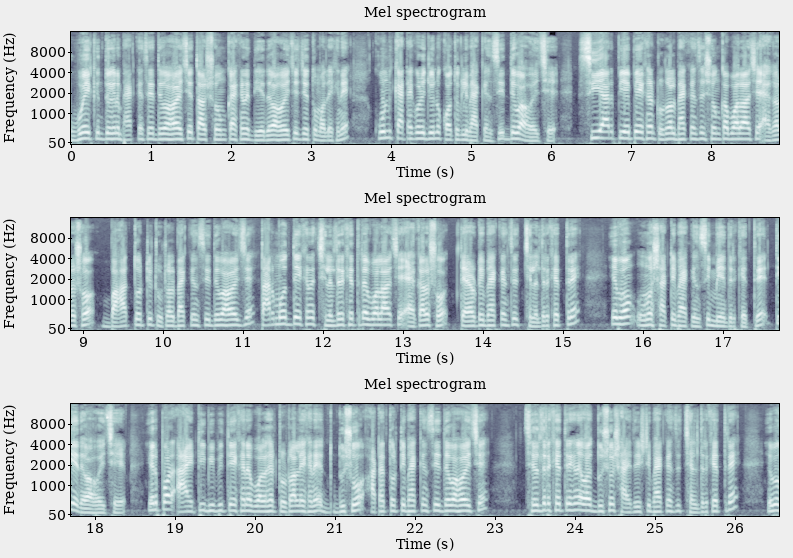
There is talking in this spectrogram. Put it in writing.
উভয়ে কিন্তু এখানে ভ্যাকেন্সি দেওয়া হয়েছে। তার সংখ্যা এখানে দিয়ে দেওয়া হয়েছে যে তোমাদের এখানে কোন ক্যাটাগরির জন্য কতগুলি ভ্যাকেন্সি দেওয়া হয়েছে। সিআরপিএফে এখানে টোটাল ভ্যাকেন্সির সংখ্যা বলা আছে এগারোশো বাহাত্তরটি টোটাল ভ্যাকেন্সি দেওয়া হয়েছে। তার মধ্যে এখানে ছেলেদের ক্ষেত্রে বলা আছে এগারোশো তেরোটি ভ্যাকেন্সি ছেলেদের ক্ষেত্রে এবং উনষাটটি ভ্যাকেন্সি মেয়েদের ক্ষেত্রে দিয়ে দেওয়া হয়েছে। এরপর আইটি বিবিতে এখানে বলা আছে টোটাল এখানে দুশো আটাত্তরটি ভ্যাকেন্সি দেওয়া হয়েছে। ছেলেদের ক্ষেত্রে এখানে আবার দুশো সাঁত্রিশটি ভ্যাকেন্সি ছেলেদের ক্ষেত্রে এবং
